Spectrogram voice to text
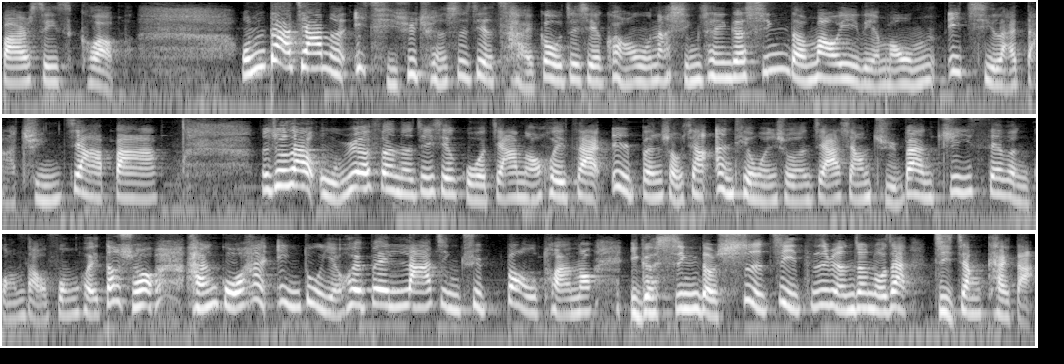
Buyers Club）。我们大家呢一起去全世界采购这些矿物，那形成一个新的贸易联盟，我们一起来打群架吧。那就在五月份呢，这些国家呢会在日本首相岸田文雄的家乡举办 G7 广岛峰会，到时候韩国和印度也会被拉进去抱团哦，一个新的世纪资源争夺战即将开打。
